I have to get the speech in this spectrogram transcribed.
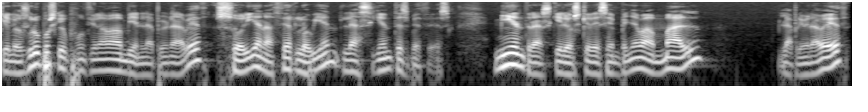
que los grupos que funcionaban bien la primera vez solían hacerlo bien las siguientes veces, mientras que los que desempeñaban mal la primera vez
